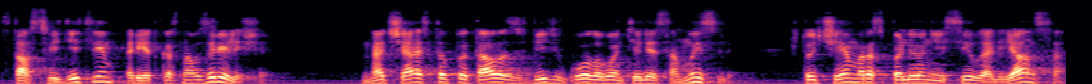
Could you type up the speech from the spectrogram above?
став свидетелем редкостного зрелища. Начальство пыталось вбить в голову Антилеса мысль, что чем распаленнее силы Альянса,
